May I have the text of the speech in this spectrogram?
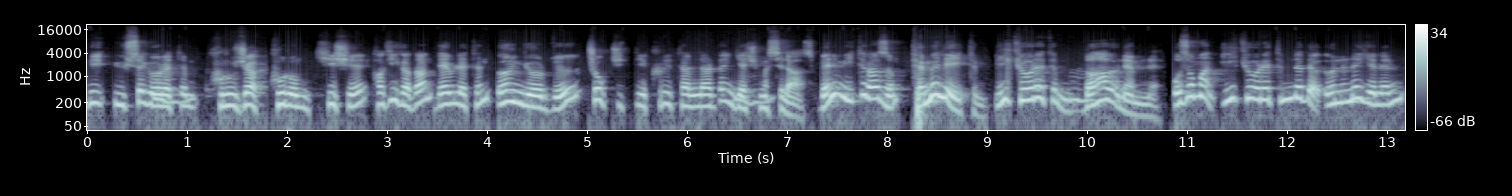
bir yüksek öğretim kuracak kurum, kişi hakikaten devletin öngördüğü çok ciddi kriterlerden geçmesi lazım. Benim itirazım temel eğitim, ilk öğretim Hı. daha önemli. O zaman ilk öğretimde de önüne gelen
